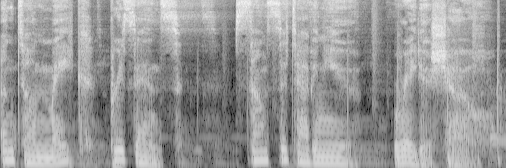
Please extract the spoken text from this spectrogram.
Anton Make presents Sunset Avenue Radio Show.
